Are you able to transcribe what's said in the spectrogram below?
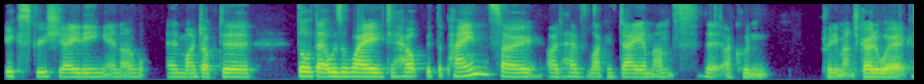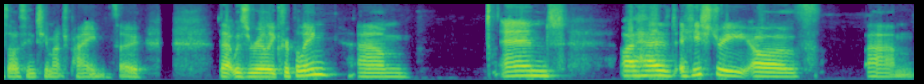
excruciating, and I and my doctor thought that was a way to help with the pain. So I'd have like a day a month that I couldn't pretty much go to work because I was in too much pain. So that was really crippling. Um, and I had a history of um,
